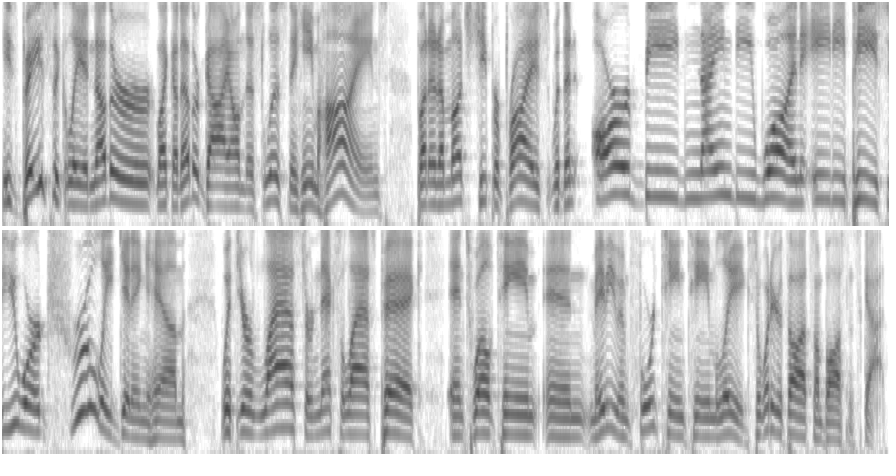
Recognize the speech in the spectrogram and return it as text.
he's basically another like another guy on this list, Nyheim Hines, but at a much cheaper price with an RB 91 ADP. So you are truly getting him with your last or next last pick in 12 team and maybe even 14 team league. So what are your thoughts on Boston Scott?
